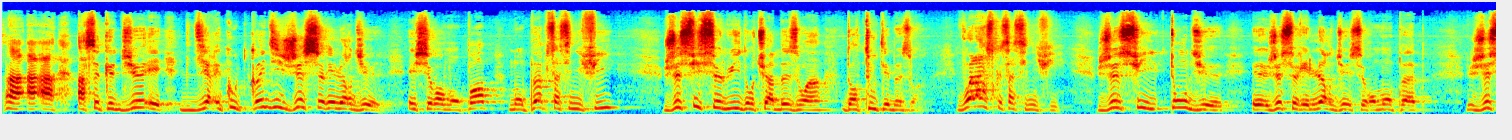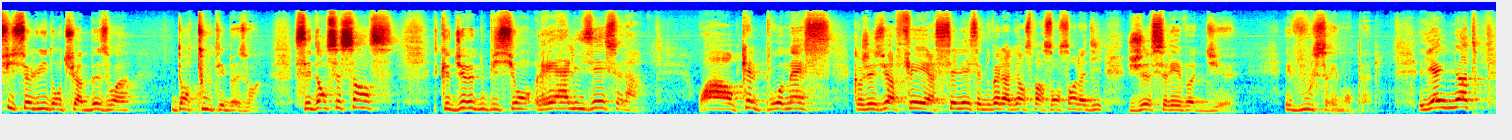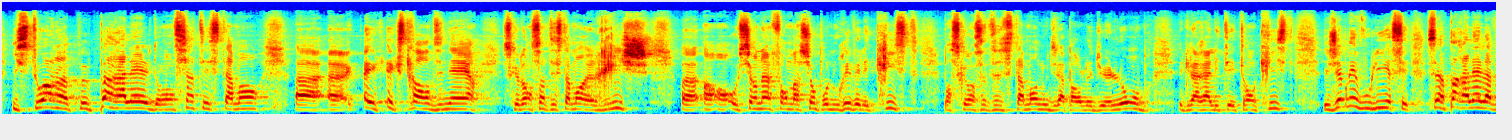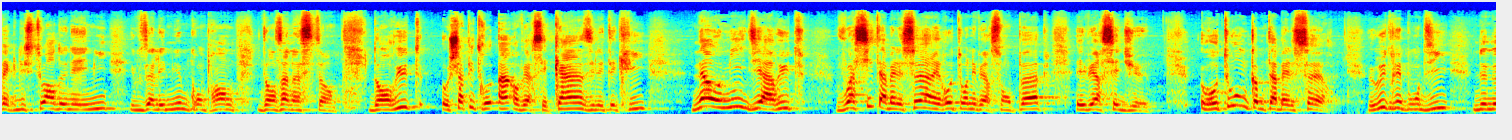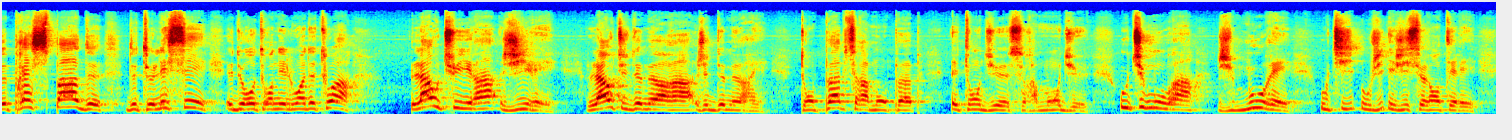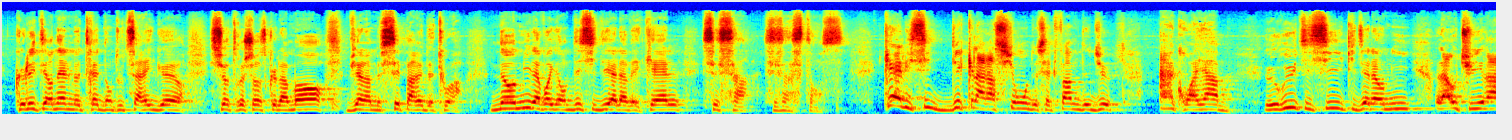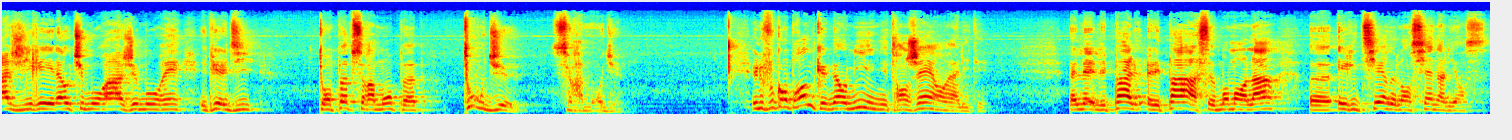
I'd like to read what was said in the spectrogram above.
à, à, ce que Dieu est, dire, écoute, quand il dit je serai leur Dieu et ils seront mon peuple, mon peuple, ça signifie je suis celui dont tu as besoin dans tous tes besoins. Voilà ce que ça signifie. Je suis ton Dieu, euh, je serai leur Dieu, ils seront mon peuple. Je suis celui dont tu as besoin dans tous tes besoins. C'est dans ce sens que Dieu veut que nous puissions réaliser cela. Waouh, quelle promesse Quand Jésus a fait, a scellé cette nouvelle alliance par son sang, il a dit, je serai votre Dieu et vous serez mon peuple. Il y a une autre histoire un peu parallèle dans l'Ancien Testament, euh, euh, extraordinaire, parce que l'Ancien Testament est riche euh, aussi en informations pour nous révéler Christ, parce que l'Ancien Testament nous dit la parole de Dieu est l'ombre et que la réalité est en Christ. Et j'aimerais vous lire, c'est un parallèle avec l'histoire de Néhémie, et vous allez mieux me comprendre dans un instant. Dans Ruth, au chapitre 1, au verset 15, il est écrit, Naomi dit à Ruth, Voici ta belle-sœur est retournée vers son peuple et vers ses dieux. Retourne comme ta belle-sœur. Ruth répondit, ne me presse pas de, te laisser et de retourner loin de toi. Là où tu iras, j'irai. Là où tu demeureras, je demeurerai. Ton peuple sera mon peuple et ton Dieu sera mon Dieu. Où tu mourras, je mourrai, où, j'y serai enterré. Que l'Éternel me traite dans toute sa rigueur, si autre chose que la mort vient à me séparer de toi. Naomi, la voyant décider, elle avec elle, c'est ça, ces instances. Quelle ici déclaration de cette femme de Dieu incroyable. Ruth ici qui dit à Naomi, là où tu iras, j'irai, là où tu mourras, je mourrai. Et puis elle dit, ton peuple sera mon peuple, ton Dieu sera mon Dieu. Il nous faut comprendre que Naomi est une étrangère en réalité. Elle n'est pas, pas, à ce moment-là euh, héritière de l'ancienne alliance.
